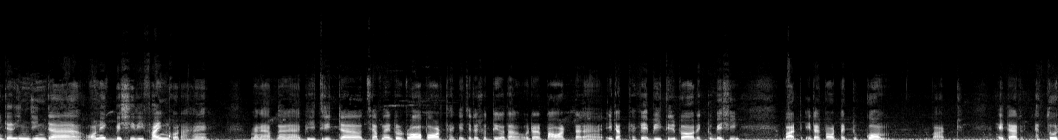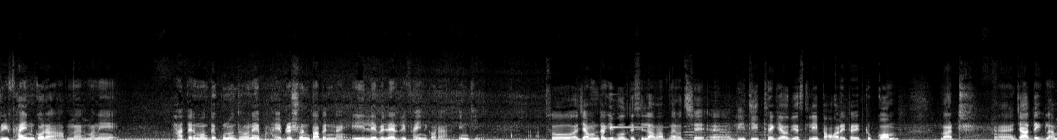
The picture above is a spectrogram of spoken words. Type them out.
এটার ইঞ্জিনটা অনেক বেশি রিফাইন করা হ্যাঁ? মানে আপনার ভিতরিটা হচ্ছে আপনার একটু র পাওয়ার থাকে, যেটা সত্যি কথা, ওটার পাওয়ারটা এটার থেকে ভিতরির পাওয়ার একটু বেশি বাট এটার পাওয়ারটা একটু কম। বাট এটার এত রিফাইন করা, আপনার মানে হাতের মধ্যে কোনো ধরনের ভাইব্রেশন পাবেন না, এই লেভেলের রিফাইন করা ইঞ্জিন। সো যেমনটা কি বলতেছিলাম, আপনার হচ্ছে ভিতির থেকে অবভিয়াসলি পাওয়ার এটার একটু কম বাট যা দেখলাম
